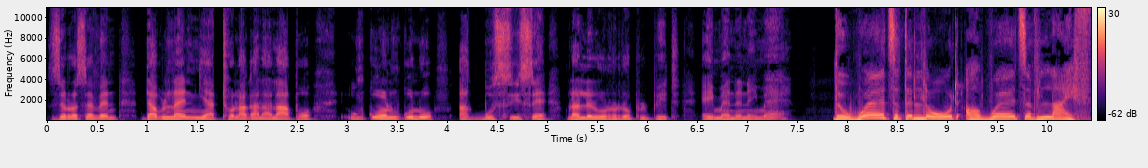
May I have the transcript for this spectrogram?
0799 ngiyatholakala lapho uNkulunkulu akubusise mlaleli weRadio Pulpit amen and amen The words of the Lord are words of life.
